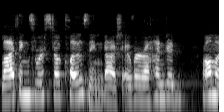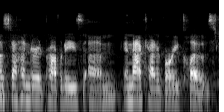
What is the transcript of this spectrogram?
a lot of things were still closing. Gosh, over 100 almost 100 properties um, in that category closed.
